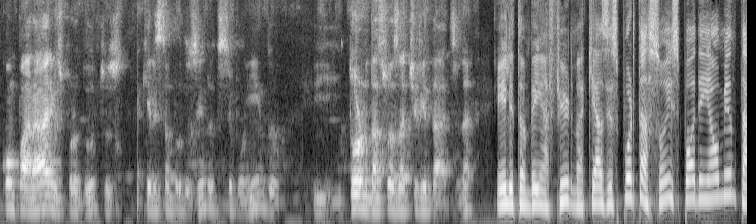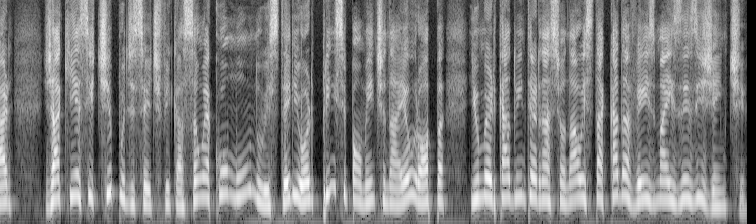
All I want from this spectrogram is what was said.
compararem os produtos que eles estão produzindo, distribuindo e em torno das suas atividades, né? Ele também afirma que as exportações podem aumentar, já que esse tipo de certificação é comum no exterior, principalmente na Europa, e o mercado internacional está cada vez mais exigente.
